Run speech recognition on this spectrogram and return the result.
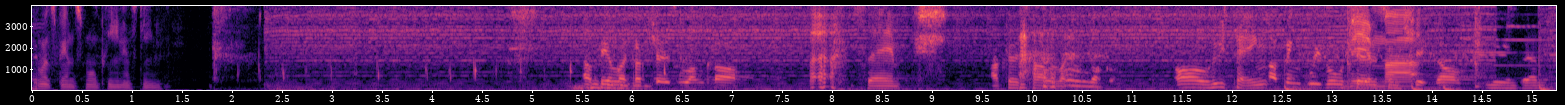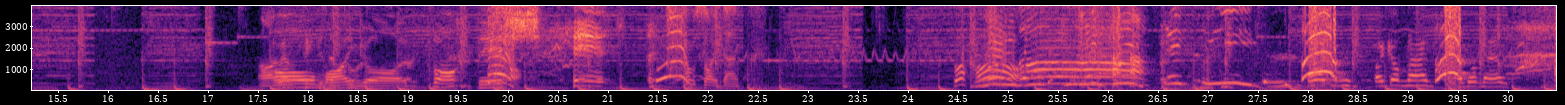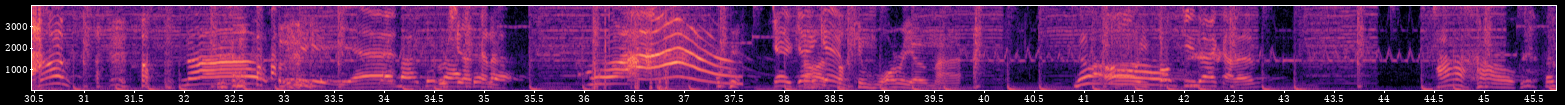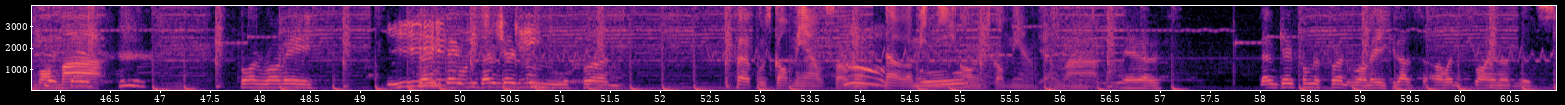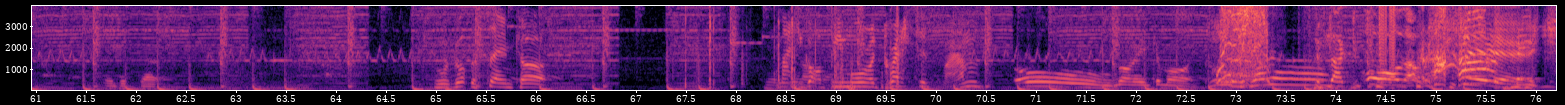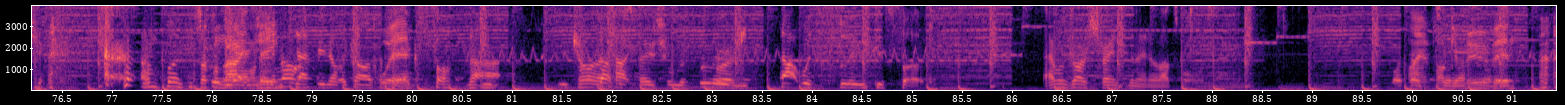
Who wants to be on the small penis team? I feel like I've chosen the wrong car. Same. I've chosen car with like a fuck. Oh, who's paying? I think we've all Me chosen some Matt. shit golf. Me and Ben. Oh, I haven't Oh picked this my god. Fuck this shit. Upside down. Oh, same team! Same team! I got mad. I got mad. No! No! yes! Get mad, get Oh, shit, mad, that's get kinda- mad. Go, go, Oh, go! fucking Wario, Matt. No! Oh, he fucked you there, Callum. How? Come on, Matt. Come on, Ronnie. Don't go, don't go from the front. The purple's got me out, so I won't. No, I mean the orange got me out. So Yes, I Matt. Yeah, that's- don't go from the front, Ronnie, because that's I went flying upwards. I did that. We've got the same car. Matt, you gotta be more aggressive, fam. Oh, Ronnie, come on. Like, oh, that was sick! I'm fucking Suck sick. Yeah, Definitely not the cars to Quit. pick. Fuck that. You can't That attack was those from the fluke. front. That was fluke as fuck. Everyone drives straight into the middle, that's what we're saying. What I am fucking moving.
